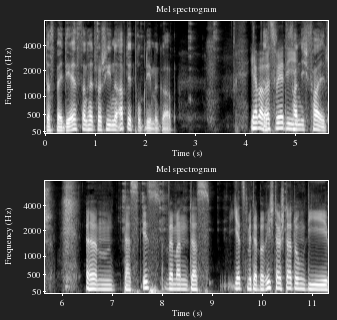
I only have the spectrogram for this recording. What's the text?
dass bei der es dann halt verschiedene Update-Probleme gab. Ja, aber das was wäre die. Fand ich falsch. Ähm, das ist, wenn man das jetzt mit der Berichterstattung, die,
